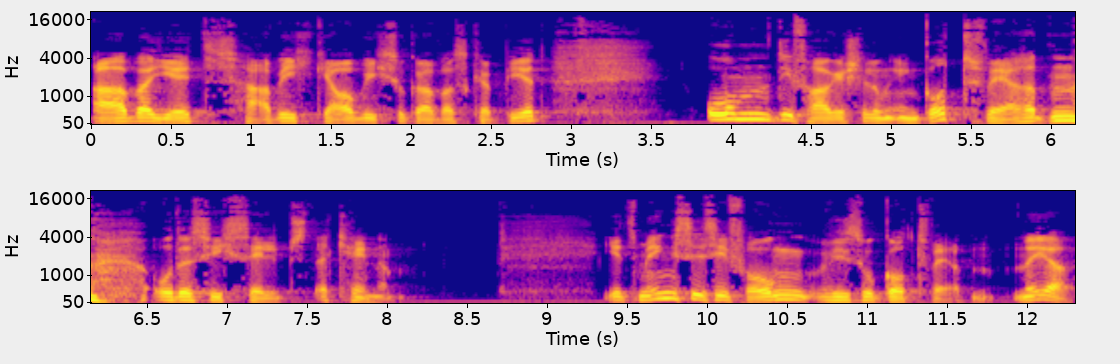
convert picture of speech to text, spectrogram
aber jetzt habe ich, glaube ich, sogar was kapiert um die Fragestellung in Gott werden oder sich selbst erkennen. Jetzt mögen Sie sich fragen, wieso Gott werden? Naja,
